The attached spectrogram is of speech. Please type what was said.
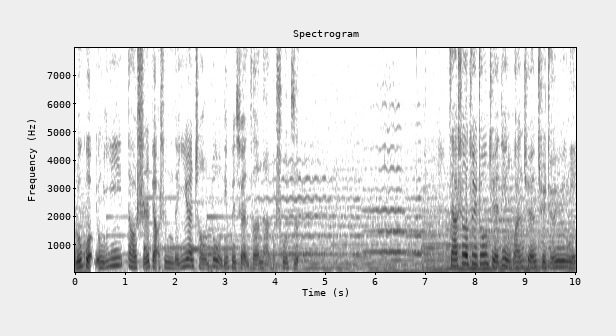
如果用一到十表示你的意愿程度，你会选择哪个数字？假设最终决定完全取决于你，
